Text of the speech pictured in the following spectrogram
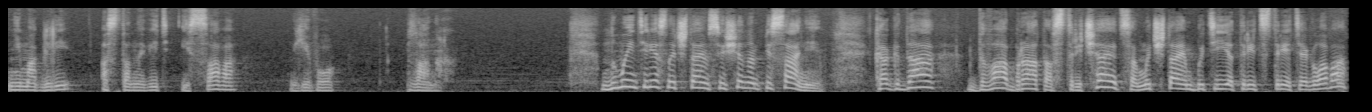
не могли остановить Исава в его планах. Но мы интересно читаем в Священном Писании, когда два брата встречаются, мы читаем Бытие 33 глава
